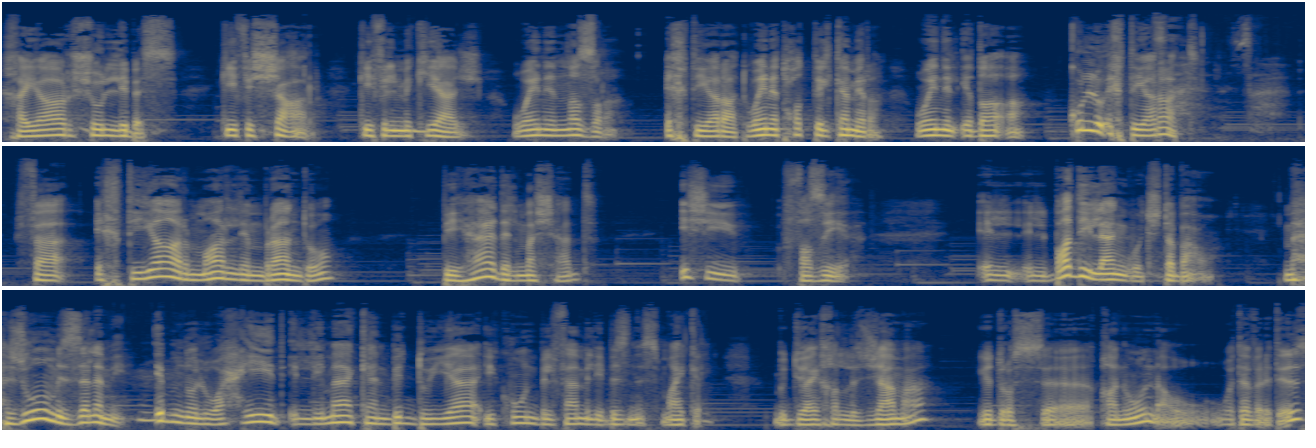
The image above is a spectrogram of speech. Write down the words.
خيار شو اللبس؟ كيف الشعر؟ كيف المكياج؟ وين النظرة؟ اختيارات. وين تحط الكاميرا؟ وين الإضاءة؟ كله اختيارات. صح صح. فاختيار مارلون براندو بهذا المشهد إشي فظيع. ال body language تبعه مهزوم الزلمة. ابنه الوحيد اللي ما كان بده إياه يكون بال family business. مايكل بده إياه يخلص جامعة يدرس آه، قانون أو whatever it is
